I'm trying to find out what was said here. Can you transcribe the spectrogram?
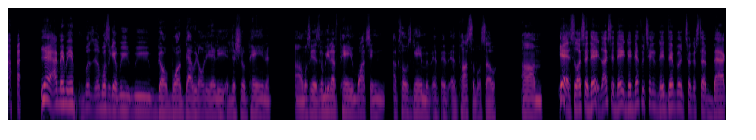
Yeah, I mean, it was once again we we don't want that. We don't need any additional pain. Um, once again, it's gonna be enough pain watching a close game if if, if, possible. So, um, yeah. So like I said, they like I said they they definitely take they definitely took a step back,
